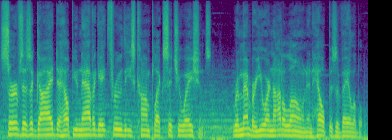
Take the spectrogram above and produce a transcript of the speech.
serves as a guide to help you navigate through these complex situations. Remember, you are not alone and help is available.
